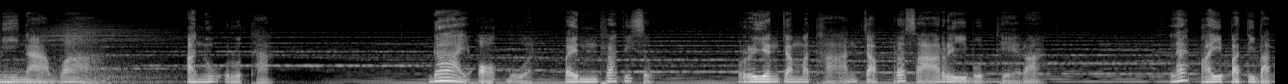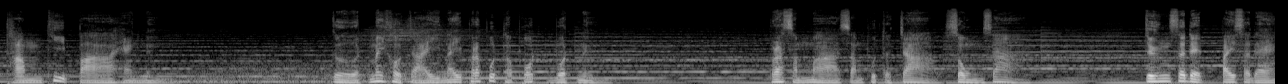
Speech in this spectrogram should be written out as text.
มีนามว่า อนุรุทธะ ได้ออกบวชเป็นพระภิกษุเรียนกรรมฐานกับพระสารีบุตรเถระ และไปปฏิบัติธรรมที่ป่าแห่งหนึ่ง เกิดไม่เข้าใจในพระพุทธพจน์บทหนึ่ง พระสัมมาสัมพุทธเจ้าทรงทราบ จึงเสด็จไปแสดง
